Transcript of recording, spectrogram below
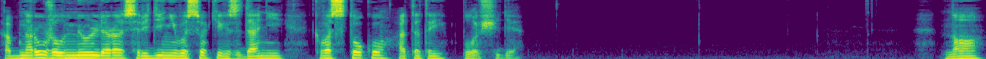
обнаружил Мюллера среди невысоких зданий к востоку от этой площади. Но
